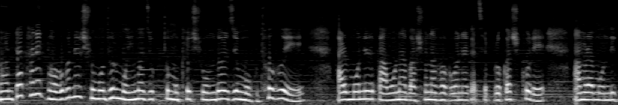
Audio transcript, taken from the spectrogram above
ঘণ্টাখানেক ভগবানের সুমধুর মহিমাযুক্ত মুখের সৌন্দর্যে মুগ্ধ হয়ে আর মনের কামনা বাসনা ভগবানের কাছে প্রকাশ করে আমরা মন্দির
